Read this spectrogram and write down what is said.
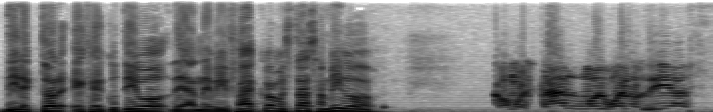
director ejecutivo de Anevifac. ¿Cómo estás, amigo? ¿Cómo están? Muy buenos días.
